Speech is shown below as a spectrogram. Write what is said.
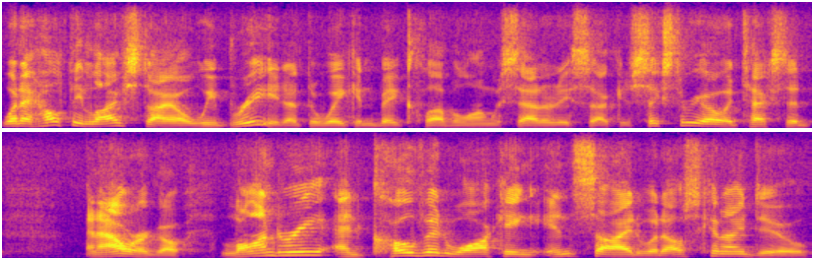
what a healthy lifestyle we breed at the Wake and Bake Club along with Saturday Suckage. 630 had texted an hour ago. Laundry and COVID walking inside. What else can I do?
